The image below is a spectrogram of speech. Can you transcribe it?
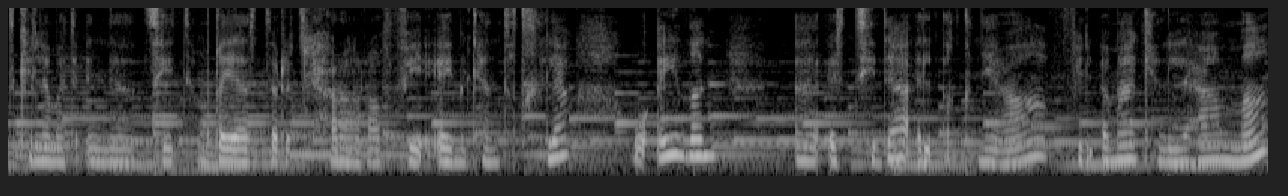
تكلمت أن سيتم قياس درجة الحرارة في أي مكان تدخله. وأيضا آه، ارتداء الأقنعة في الأماكن العامة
